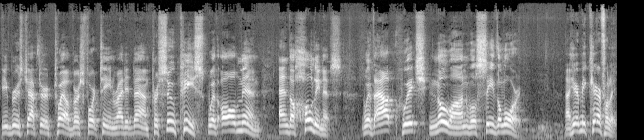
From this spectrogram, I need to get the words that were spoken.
Hebrews chapter 12, verse 14, write it down. Pursue peace with all men and the holiness without which no one will see the Lord. Now, hear me carefully.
